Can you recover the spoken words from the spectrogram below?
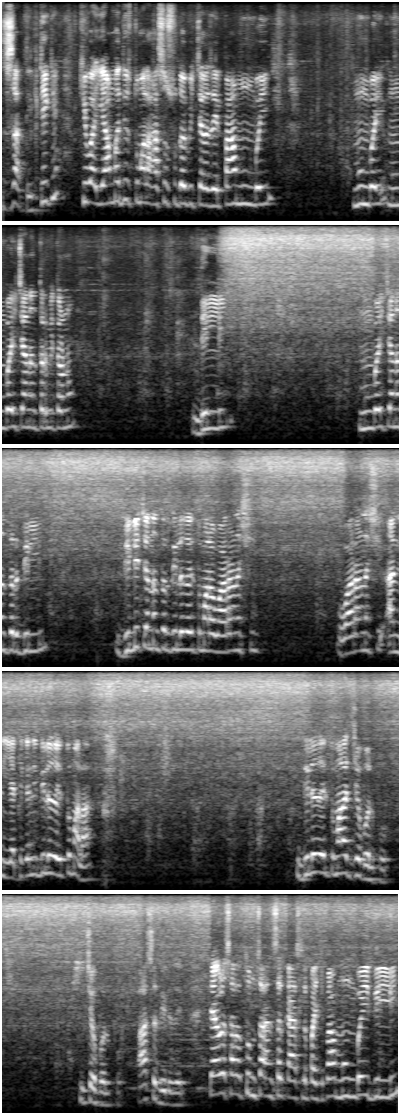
जातील ठीक आहे? किंवा यामध्येच तुम्हाला असं सुद्धा विचारलं जाईल. पहा मुंबई. मुंबई मुंबईच्या नंतर मित्रांनो दिल्ली. मुंबईच्या नंतर दिल्ली. दिल्लीच्या नंतर दिलं जाईल तुम्हाला वाराणसी. वाराणसी आणि या ठिकाणी दिलं जाईल तुम्हाला. दिलं जाईल तुम्हाला जबलपूर. जबलपूर. असं दिलं जाईल. त्यावेळेस आता तुमचा आन्सर काय असलं पाहिजे पहा. मुंबई दिल्ली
